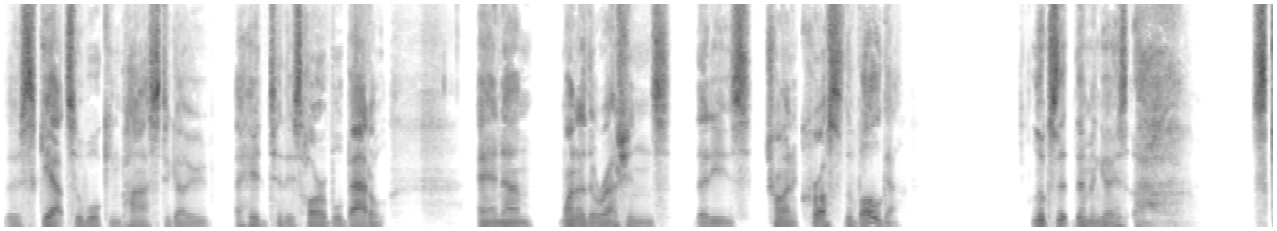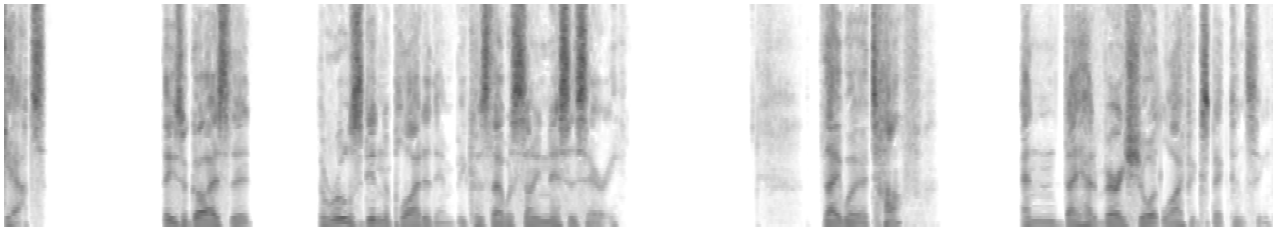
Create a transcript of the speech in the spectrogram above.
the scouts are walking past to go ahead to this horrible battle. And um, one of the Russians that is trying to cross the Volga looks at them and goes, Oh, scouts. These are guys that the rules didn't apply to them because they were so necessary. They were tough and they had a very short life expectancy.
